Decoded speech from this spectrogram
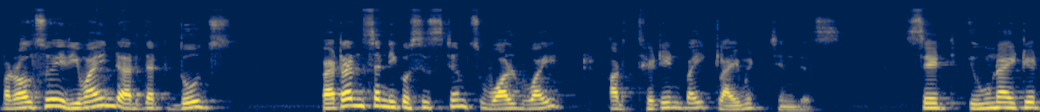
But also a reminder that those patterns and ecosystems worldwide are threaten by climate changes said United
